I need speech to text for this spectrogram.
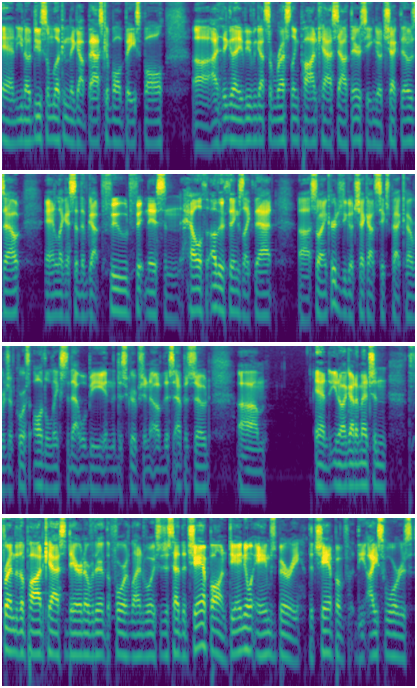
and you know do some looking. They got basketball baseball. Uh, i think they've even got some wrestling podcasts out there so you can go check those out. And like i said they've got food fitness and health other things like that. Uh, so i encourage you to go check out six pack coverage. Of course all the links to that will be in the description of this episode. Um, and you know, I got to mention the friend of the podcast, Darren over there at the Fourth Line Voice, just had the champ on, Daniel Amesbury, the champ of the Ice Wars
